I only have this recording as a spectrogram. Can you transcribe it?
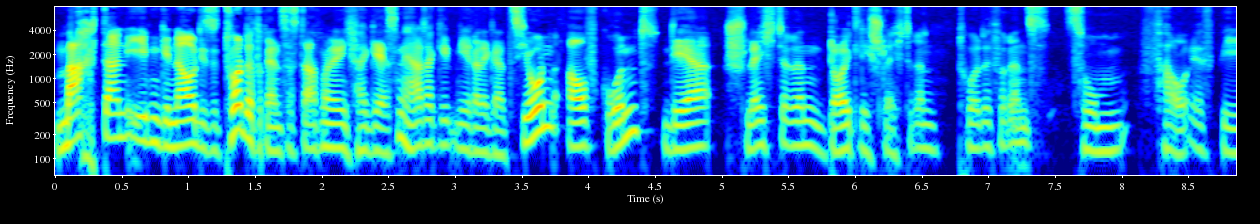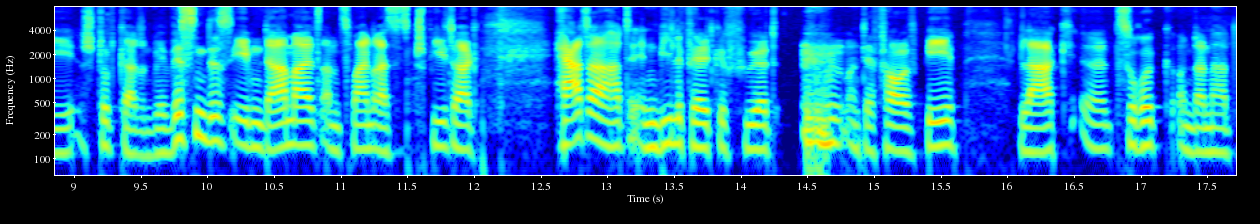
macht dann eben genau diese Tordifferenz, das darf man ja nicht vergessen. Hertha geht in die Relegation aufgrund der schlechteren, deutlich schlechteren Tordifferenz zum VfB Stuttgart. Und wir wissen das eben damals am 32. Spieltag. Hertha hatte in Bielefeld geführt und der VfB lag äh, zurück und dann hat.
